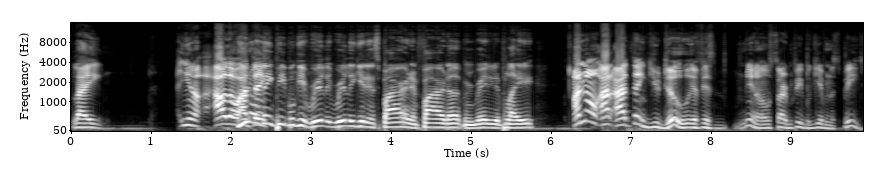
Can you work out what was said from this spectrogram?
Like, you know, although you I don't think, think people get really, really get inspired and fired up and ready to play. I know. I, I think you do if it's you know certain people giving a speech.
